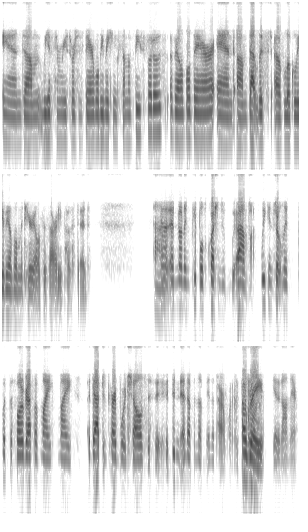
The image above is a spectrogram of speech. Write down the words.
and um, we have some resources there. We'll be making some of these photos available there, and um, that list of locally available materials is already posted. Um, and, and, noting people's questions, um, we can certainly put the photograph of my, my adapted cardboard shelves if it, if it didn't end up in the, in the PowerPoint. oh, great. Get it on there.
